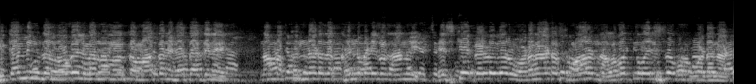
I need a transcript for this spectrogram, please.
becoming the noble man ಅನ್ನುವಂತ ಮಾತನ್ನು ಹೇಳ್ತಾ ಇದ್ದೇನೆ. ನಮ್ಮ ಕನ್ನಡದ ಕಣ್ಣುಮಣಿಗಳು ನಾನು ಎಸ್ ಕೆ ಬೆಳ್ಳೂರು ಒಡನಾಟ ಸುಮಾರು ನಲವತ್ತು ವರ್ಷದ ಒಡನಾಟ.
